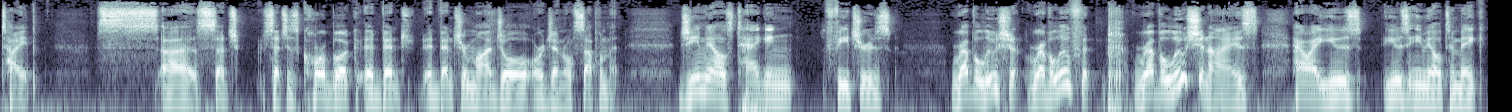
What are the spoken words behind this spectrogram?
type, uh, such such as core book, adventure, adventure module, or general supplement. Gmail's tagging features revolution revolution revolutionized how I use use email to make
